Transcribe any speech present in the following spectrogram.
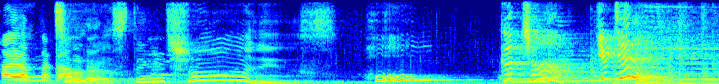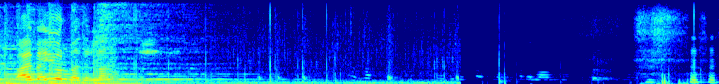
Hayatta kaldı. Interesting choice. Good job! You did it! Vay be iyi olmadın lan.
